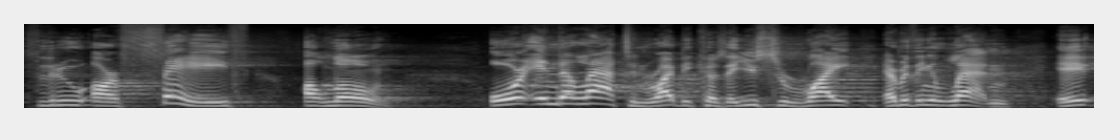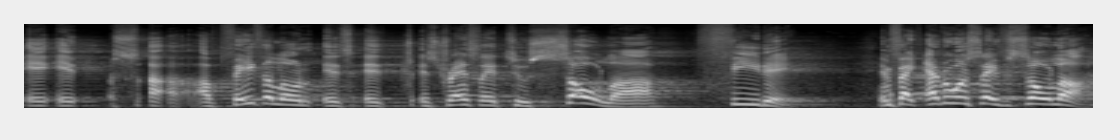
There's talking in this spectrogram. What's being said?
through our faith alone. Or in the Latin, right? Because they used to write everything in Latin. It, it, it, uh, faith alone is, is translated to sola fide. In fact, everyone say sola.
